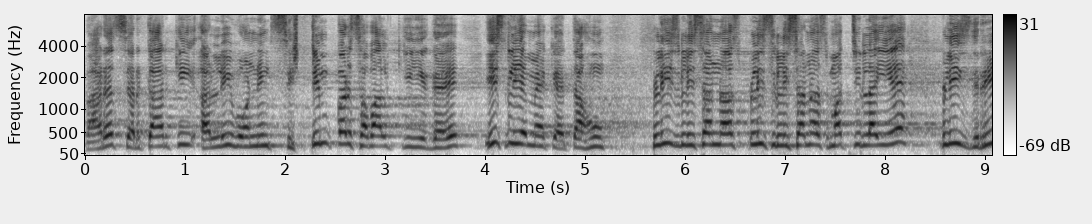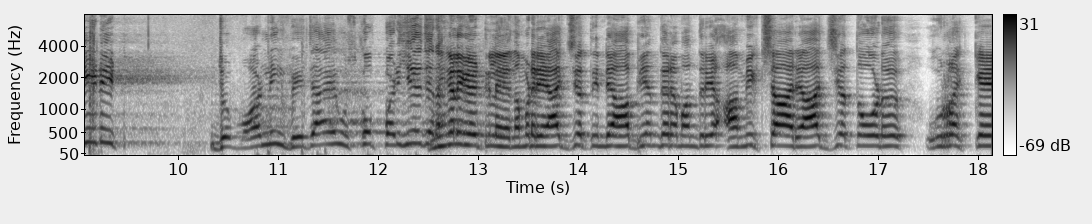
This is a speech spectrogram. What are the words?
भारत सरकार की अर्ली वार्निंग सिस्टम पर सवाल किए गए, इसलिए मैं कहता हूँ please listen us please listen us मत चिल्लाइए प्लीज़ रीड इट ജോ വാർണിംഗ് ഭേജായ ഉസ്കോ പടിയേ നിങ്ങൾ കേട്ടില്ലേ? നമ്മുടെ രാജ്യത്തിന്റെ ആഭ്യന്തര മന്ത്രി അമിത്ഷാ രാജ്യത്തോട് ഉറക്കെ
